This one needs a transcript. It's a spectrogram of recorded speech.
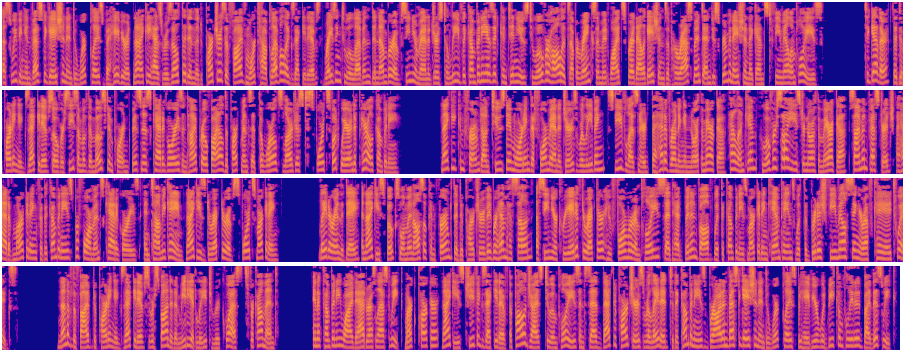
A sweeping investigation into workplace behavior at Nike has resulted in the departures of five more top-level executives, raising to 11 the number of senior managers to leave the company as it continues to overhaul its upper ranks amid widespread allegations of harassment and discrimination against female employees. Together, the departing executives oversee some of the most important business categories and high-profile departments at the world's largest sports footwear and apparel company. Nike confirmed on Tuesday morning that four managers were leaving, Steve Lesnard, the head of running in North America, Helen Kim, who oversaw Eastern North America, Simon Pestridge, a head of marketing for the company's performance categories, and Tommy Kane, Nike's director of sports marketing. Later in the day, a Nike spokeswoman also confirmed the departure of Ibrahim Hassan, a senior creative director who former employees said had been involved with the company's marketing campaigns with the British female singer FKA Twigs. None of the five departing executives responded immediately to requests for comment. In a company-wide address last week, Mark Parker, Nike's chief executive, apologized to employees and said that departures related to the company's broad investigation into workplace behavior would be completed by this week.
